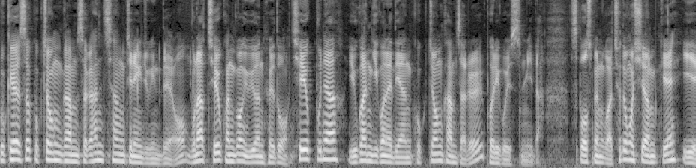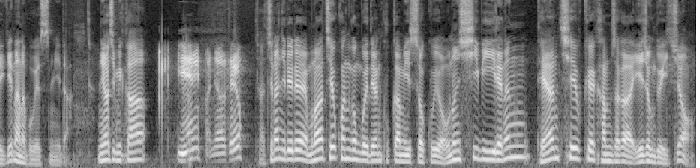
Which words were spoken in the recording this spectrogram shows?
국회에서 국정감사가 한창 진행 중인데요. 문화체육관광위원회도 체육 분야 유관기관에 대한 국정감사를 벌이고 있습니다. 스포츠맨과 최동호 씨와 함께 이 얘기 나눠보겠습니다. 안녕하십니까? 예, 안녕하세요. 자, 지난 1일에 문화체육관광부에 대한 국감이 있었고요. 오는 12일에는 대한체육회 감사가 예정돼 있죠.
